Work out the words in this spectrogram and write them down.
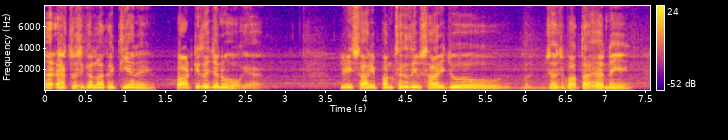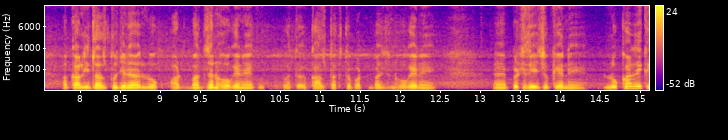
ਤੁਸੀਂ ਗੱਲਾਂ ਕੀਤੀਆਂ ਨੇ। ਪਾਰਟੀ ਦਾ ਜਨਮ ਹੋ ਗਿਆ। ਜਿਹੜੀ ਸਾਰੀ ਪੰਥਕ ਦੀ ਸਾਰੀ ਜੋ ਜਜ਼ਬਾਤਾ ਹੈ ਨਹੀਂ, ਅਕਾਲੀ ਦਲ ਤੋਂ ਜਿਹੜਾ ਲੋਕ ਫਟ ਬਦਜਨ ਹੋ ਗਏ ਨੇ, ਅਕਾਲ ਤਖਤ ਤੋਂ ਫਟ ਬਦਜਨ ਹੋ ਗਏ ਨੇ ਪਿੱਠ ਦੇ ਚੁੱਕੇ ਨੇ। ਲੋਕਾਂ ਦੇ ਇੱਕ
